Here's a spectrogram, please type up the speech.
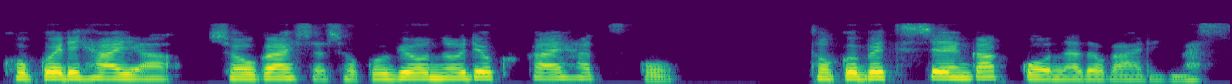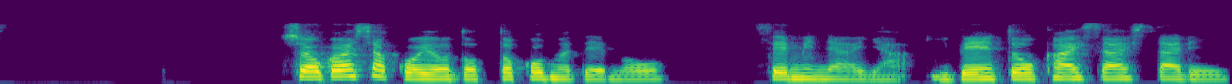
国理派や障害者職業能力開発校、特別支援学校などがあります。障害者雇用 .com でもセミナーやイベントを開催したり、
